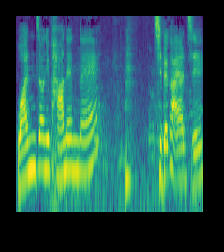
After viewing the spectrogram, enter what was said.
완전히 반했네. 집에 가야지.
